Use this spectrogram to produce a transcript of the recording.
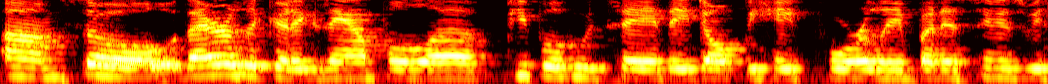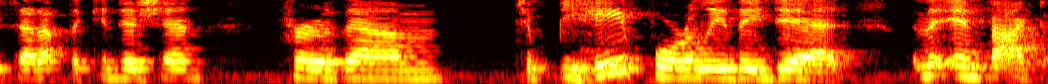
Um, so there's a good example of people who would say they don't behave poorly, but as soon as we set up the condition for them to behave poorly, they did. In fact,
